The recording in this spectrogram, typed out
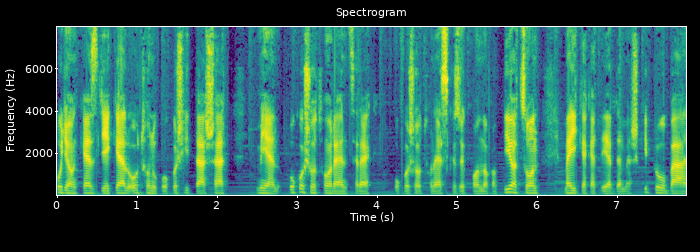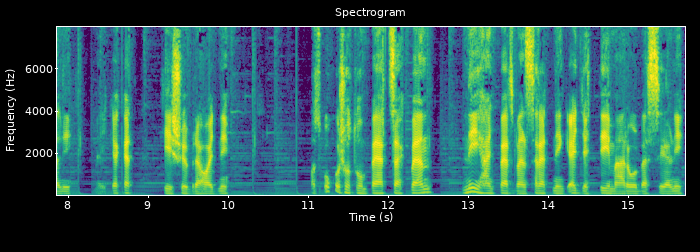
hogyan kezdjék el otthonuk okosítását, milyen okos otthon rendszerek, okos otthon eszközök vannak a piacon, melyikeket érdemes kipróbálni, melyikeket későbbre hagyni. Az Okos Otthon percekben néhány percben szeretnénk egy-egy témáról beszélni,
